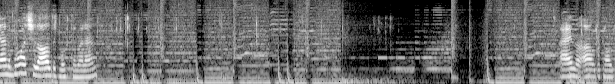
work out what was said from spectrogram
Yani bu maçı da aldık muhtemelen. Aynen aldık aldık.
